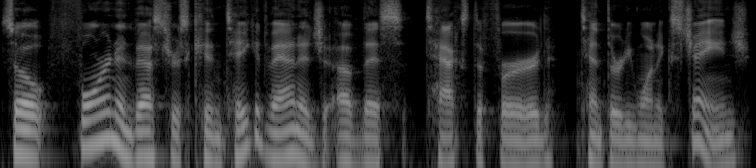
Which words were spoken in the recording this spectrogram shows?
So, foreign investors can take advantage of this tax deferred 1031 exchange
